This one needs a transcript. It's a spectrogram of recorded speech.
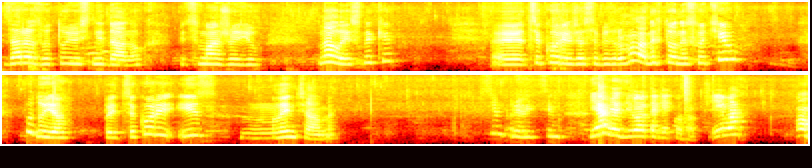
Зараз готую сніданок. Підсмажую налисники. Е, Цикорій вже собі зробила, ніхто не схотів. Буду я пити цикорій із млинцями. Всім привіт, всім. Я вже з'їла такий кусок. О,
